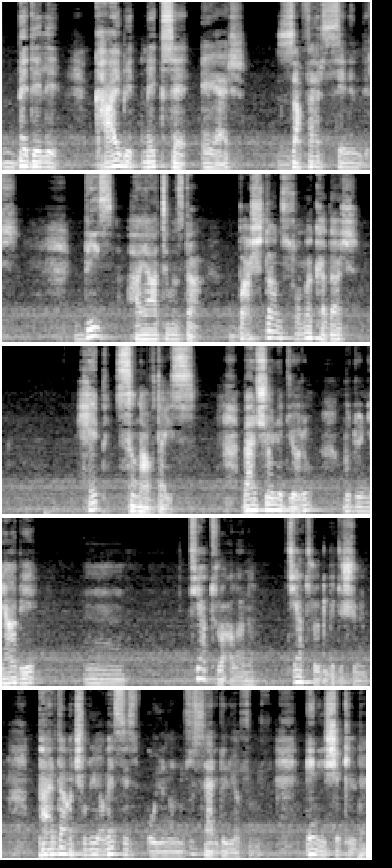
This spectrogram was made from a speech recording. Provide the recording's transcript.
bedeli kaybetmekse eğer zafer senindir. Biz hayatımızda baştan sona kadar hep sınavdayız. Ben şöyle diyorum. Bu dünya bir hmm, tiyatro alanı. Tiyatro gibi düşünün. Perde açılıyor ve siz oyununuzu sergiliyorsunuz. En iyi şekilde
